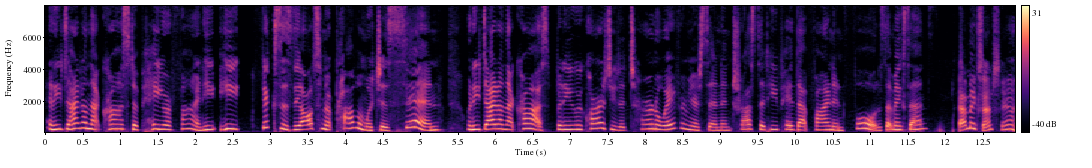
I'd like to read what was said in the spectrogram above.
and he died on that cross to pay your fine. He, he fixes the ultimate problem, which is sin, when he died on that cross, but he requires you to turn away from your sin and trust that he paid that fine in full. Does that make sense? That makes sense. Yeah,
